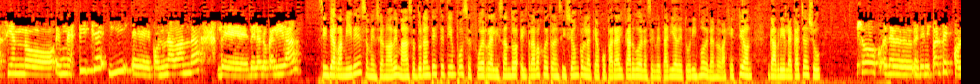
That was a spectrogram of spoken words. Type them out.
haciendo un estiche y eh, con una banda de, la localidad. Cintia Ramírez mencionó además, durante este tiempo se fue realizando el trabajo de transición con la que ocupará el cargo de la Secretaría de Turismo de la nueva gestión, Gabriela Cachayú, Yo, de, mi parte, con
